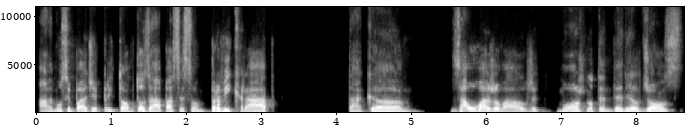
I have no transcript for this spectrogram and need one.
ale musím povedať, že pri tomto zápase som prvýkrát tak uh, zauvažoval, že možno ten Daniel Jones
